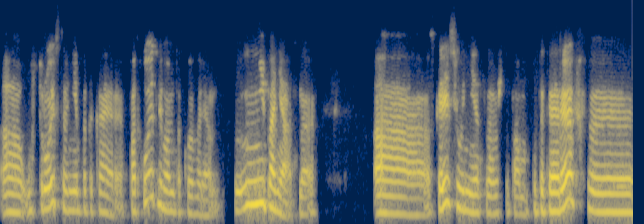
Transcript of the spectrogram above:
а, устройство не по ТКРФ. Подходит ли вам такой вариант? Непонятно. А, скорее всего, нет, потому что там по ТКРФ э,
